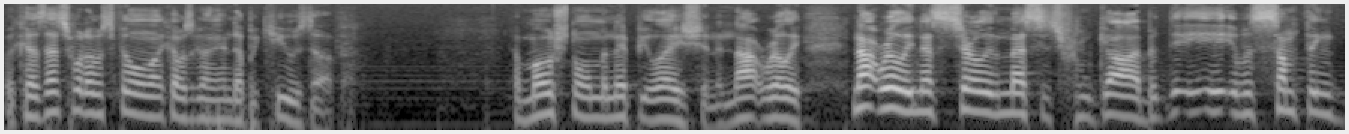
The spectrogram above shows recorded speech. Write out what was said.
Because that's what I was feeling like I was going to end up accused of. Emotional manipulation and not really not really necessarily the message from God, but it, it was something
